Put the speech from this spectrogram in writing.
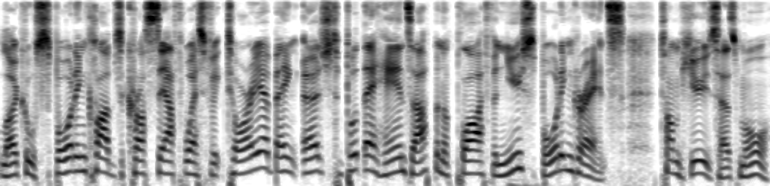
Local sporting clubs across southwest Victoria being urged to put their hands up and apply for new sporting grants. Tom Hughes has more.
